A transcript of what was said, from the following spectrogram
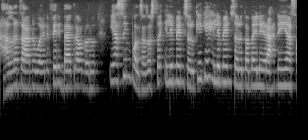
हाल्न चाहनुभयो भने फेरि ब्याकग्राउन्डहरू यहाँ सिम्पल छ जस्तो इलिमेन्ट्सहरू के के इलिमेन्ट्सहरू तपाईँले राख्ने यहाँ छ?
